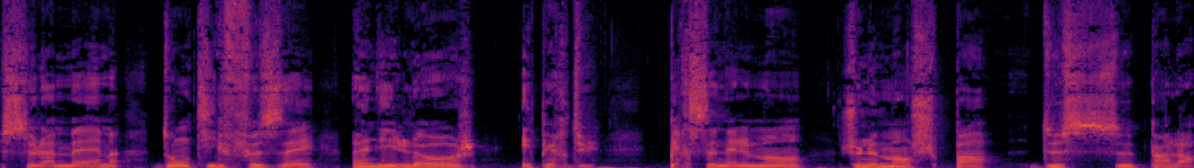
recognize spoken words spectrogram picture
cela même dont il faisait un éloge éperdu. Personnellement, je ne mange pas de ce pain-là.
